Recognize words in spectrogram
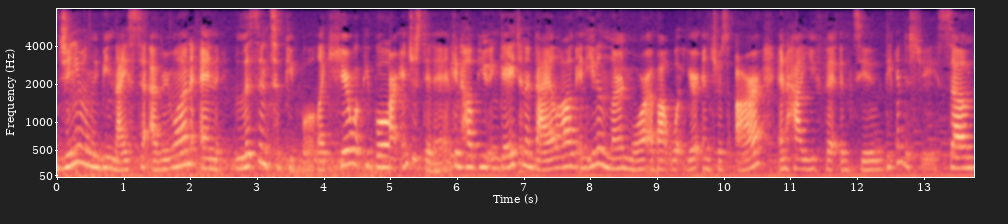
Genuinely be nice to everyone and listen to people like hear what people are interested in. It can help you engage in a dialogue and even learn more about what your interests are and how you fit into the industry. So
